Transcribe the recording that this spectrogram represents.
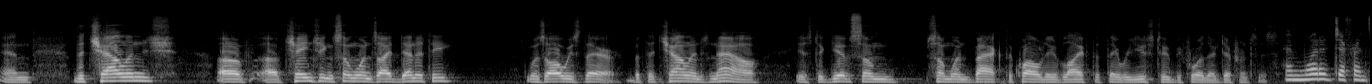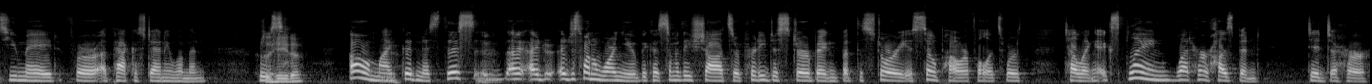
and the challenge of, of changing someone's identity was always there. But the challenge now is to give some, someone back the quality of life that they were used to before their differences. And what a difference you made for a Pakistani woman who's. Zahida? Oh my goodness! This I, I, I just want to warn you because some of these shots are pretty disturbing, but the story is so powerful. It's worth telling. Explain what her husband did to her.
